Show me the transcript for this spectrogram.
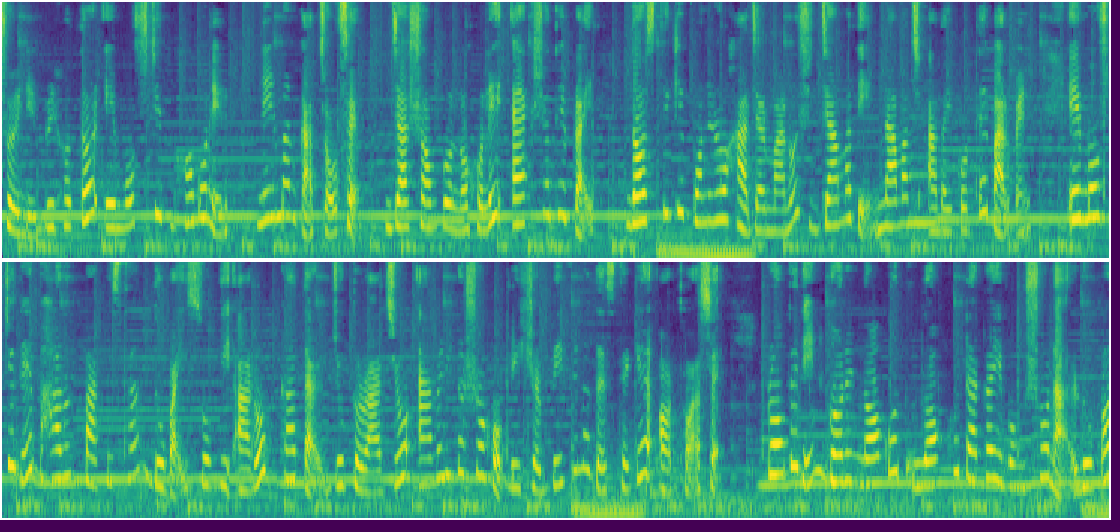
শৈলীর বৃহত্তর এ মসজিদ ভবনের নির্মাণ কাজ চলছে, যা সম্পন্ন হলে একসাথে প্রায় দশ থেকে পনেরো হাজার মানুষ জামাতে নামাজ আদায় করতে পারবেন। এই মসজিদে ভারত, পাকিস্তান, দুবাই, সৌদি আরব, কাতার, যুক্তরাজ্য, আমেরিকা সহ বিশ্বের বিভিন্ন দেশ থেকে অর্থ আসে। প্রতিদিন গড়ে নগদ লক্ষ টাকা এবং সোনা রূপা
